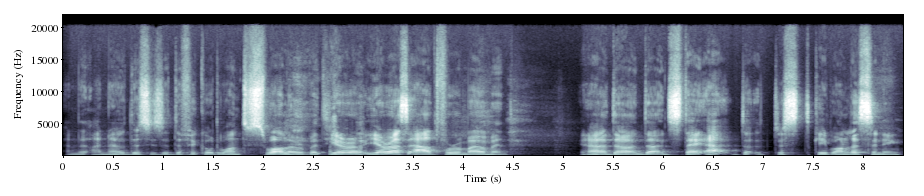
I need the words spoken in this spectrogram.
and i know this is a difficult one to swallow but hear, hear us out for a moment. You know don't don't stay at don't- just keep on listening.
